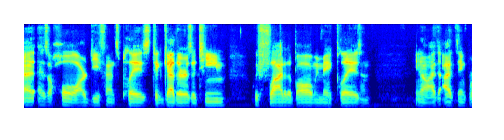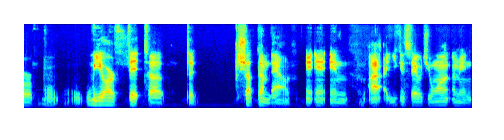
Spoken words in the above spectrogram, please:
as a whole, our defense plays together as a team. We fly to the ball, we make plays, and you know, I, I think we're we are fit to to shut them down. And, you can say what you want. I mean,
